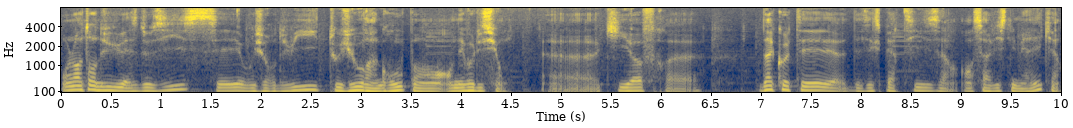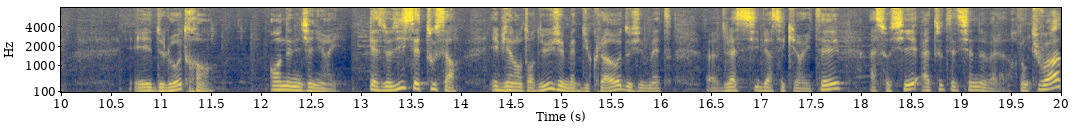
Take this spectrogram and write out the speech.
On l'a entendu, S2I, c'est aujourd'hui toujours un groupe en, en évolution euh, qui offre euh, d'un côté des expertises en services numériques et de l'autre en ingénierie. S2I, c'est tout ça. Et bien entendu, je vais mettre du cloud, je vais mettre euh, de la cybersécurité associée à toute cette chaîne de valeur. Donc tu vois,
